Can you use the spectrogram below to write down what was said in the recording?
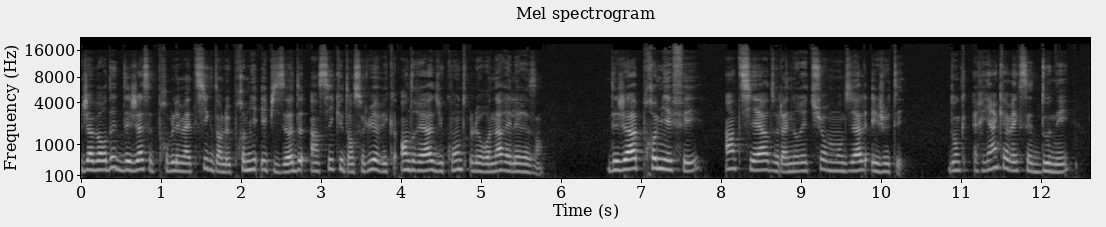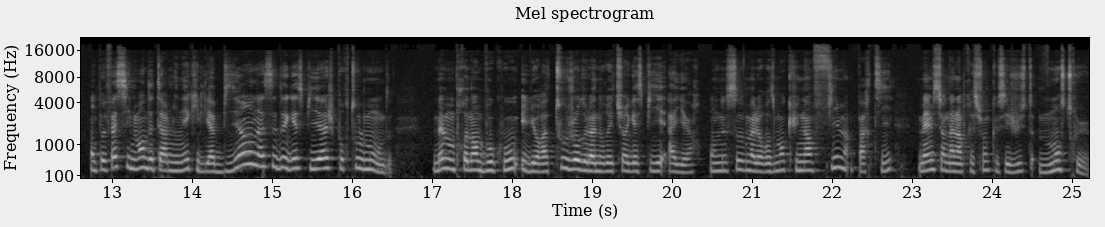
J'abordais déjà cette problématique dans le premier épisode ainsi que dans celui avec Andrea du compte Le renard et les raisins. Déjà, premier fait, un tiers de la nourriture mondiale est jetée. Donc rien qu'avec cette donnée, on peut facilement déterminer qu'il y a bien assez de gaspillage pour tout le monde. Même en prenant beaucoup, il y aura toujours de la nourriture gaspillée ailleurs. On ne sauve malheureusement qu'une infime partie, même si on a l'impression que c'est juste monstrueux.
